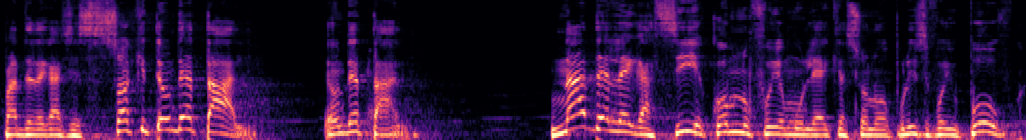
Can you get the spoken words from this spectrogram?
para a delegacia. Só que tem um detalhe, tem um detalhe. Na delegacia, como não foi a mulher que acionou a polícia, foi o povo,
